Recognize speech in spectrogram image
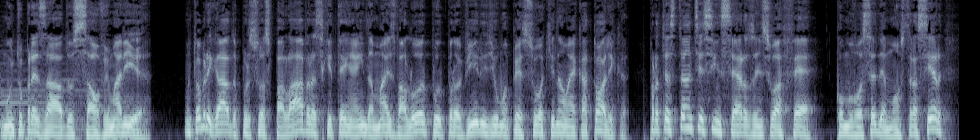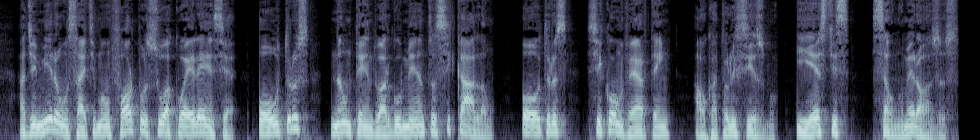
Muito prezado, salve Maria. Muito obrigado por suas palavras que têm ainda mais valor por provirem de uma pessoa que não é católica. Protestantes sinceros em sua fé, como você demonstra ser, admiram o site Monfort por sua coerência. Outros, não tendo argumentos, se calam. Outros se convertem ao catolicismo. E estes são numerosos.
